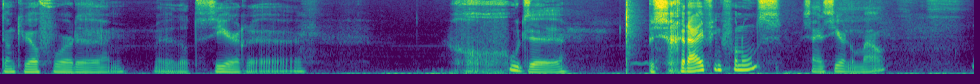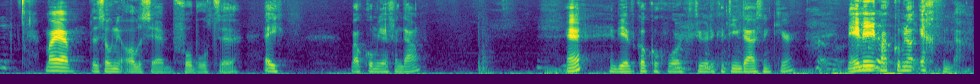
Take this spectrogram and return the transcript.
Dankjewel voor de, dat zeer eh, goede beschrijving van ons. Zijn zeer normaal. Maar ja, dat is ook niet alles. Hè. Bijvoorbeeld, hé, hey, waar kom jij vandaan? Hè? Die heb ik ook al gehoord natuurlijk een tienduizend keer. Nee, nee, waar kom je nou echt vandaan?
